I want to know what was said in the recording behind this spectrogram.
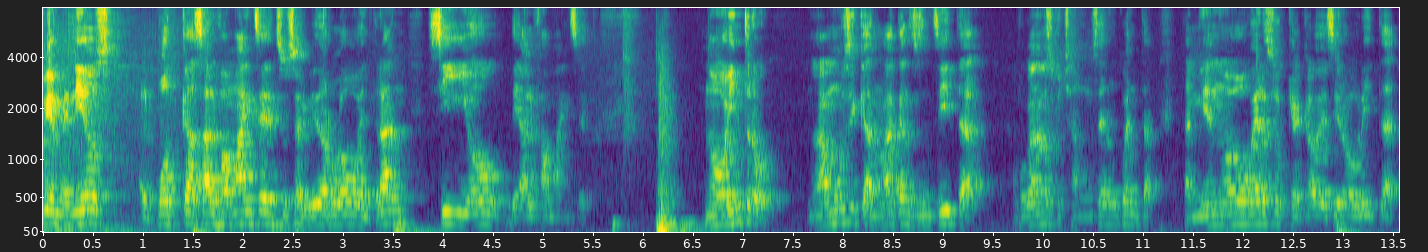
Bienvenidos al podcast Alpha Mindset, su servidor Lobo Beltrán, CEO de Alpha Mindset. Nuevo intro, nueva música, nueva cancioncita. Tampoco no lo escucharon, no se dan cuenta. También nuevo verso que acabo de decir ahorita.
